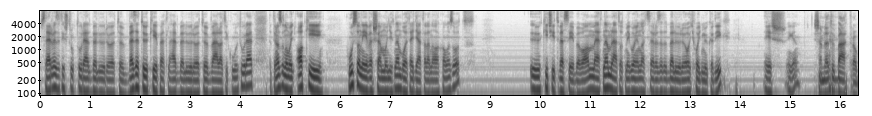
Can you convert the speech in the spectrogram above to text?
szervezeti struktúrát belülről, több vezetőképet lát belülről, több vállalati kultúrát. Tehát én azt gondolom, hogy aki 20 évesen mondjuk nem volt egyáltalán alkalmazott, ő kicsit veszélybe van, mert nem látott még olyan nagy szervezetet belülről, hogy hogy működik. És igen? És nem lehet, hogy bátrabb,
